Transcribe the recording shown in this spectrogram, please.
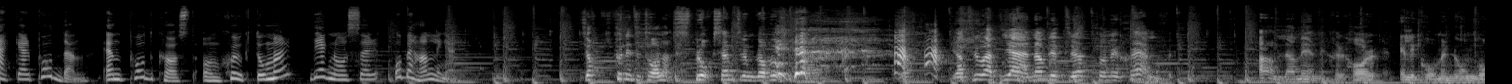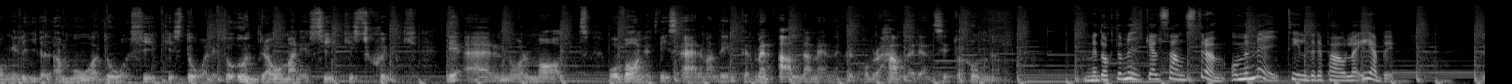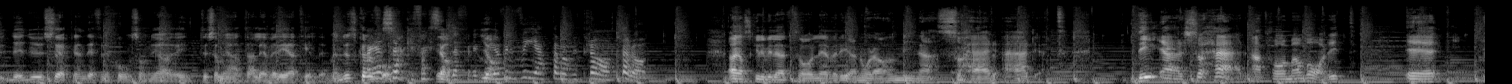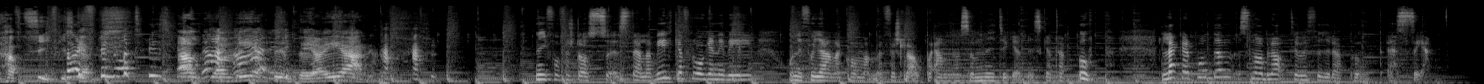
Läkarpodden, en podcast om sjukdomar, diagnoser och behandlingar. Jag kunde inte tala. Språkcentrum gav upp. Jag tror att hjärnan blev trött på mig själv. Alla människor har, eller kommer någon gång i livet att må då psykiskt dåligt och undra om man är psykiskt sjuk. Det är normalt och vanligtvis är man det inte, men alla människor kommer att hamna i den situationen. Med Dr. Mikael Sandström och med mig, Tilde de Paula Eby. Du, du söker en definition som jag, inte, som jag inte har levererat till dig, men det ska Ja, du jag få. söker faktiskt Ja, en definition. ja. Jag vill veta vad vi pratar om. Ja, jag skulle vilja ta och leverera några av mina Så här är det. Det är så här att har man varit eh, haft psykiska... Varför låter du så Allt jag arg? vet inte, jag är arg. Ni får förstås ställa vilka frågor ni vill och ni får gärna komma med förslag på ämnen som ni tycker att vi ska ta upp. Läkarpodden snabel-a tv4.se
